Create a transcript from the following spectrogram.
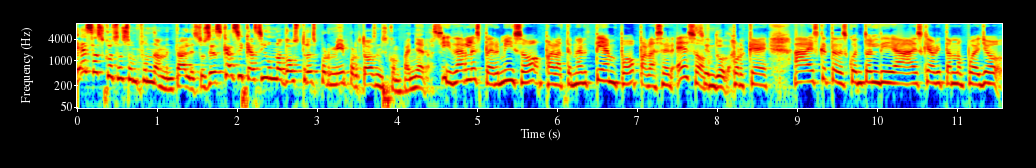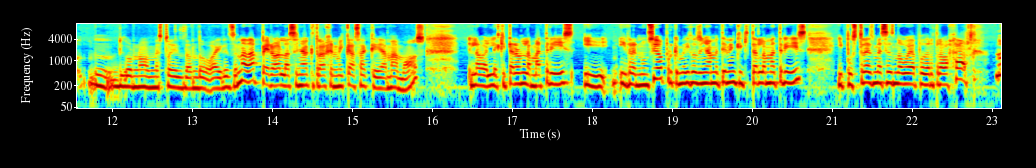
esas cosas son fundamentales. O sea, es casi, casi uno, dos, tres por mí y por todas mis compañeras. Y darles permiso para tener tiempo para hacer eso. Sin duda. Porque, ah, es que te descuento el día, es que ahorita no puedo. Yo, mm, digo, no me estoy dando aires de nada, pero a la señora que trabaja en mi casa, que amamos, le quitaron la matriz y, y renunció porque me dijo, señora, me tienen que quitar la matriz y pues tres meses no voy a poder trabajar. No,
